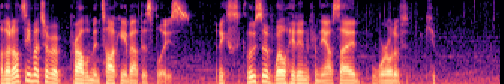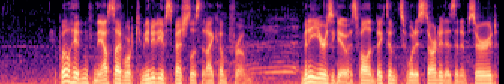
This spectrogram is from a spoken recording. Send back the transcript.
Although I don't see much of a problem in talking about this place, an exclusive, well hidden from the outside world of well hidden from the outside world community of specialists that I come from, many years ago has fallen victim to what has started as an absurd,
